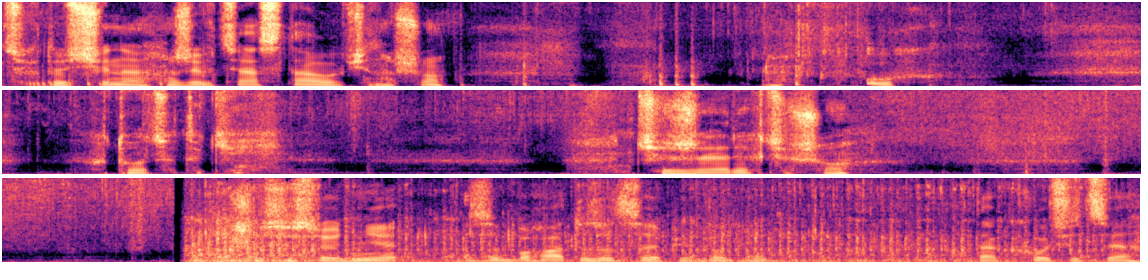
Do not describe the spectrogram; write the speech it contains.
Це хтось чи на живця ставив, чи на що. Ух. Хто це такий? Чи жеріх, чи що? Щось сьогодні забагато зацепів роблю. Так хочеться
